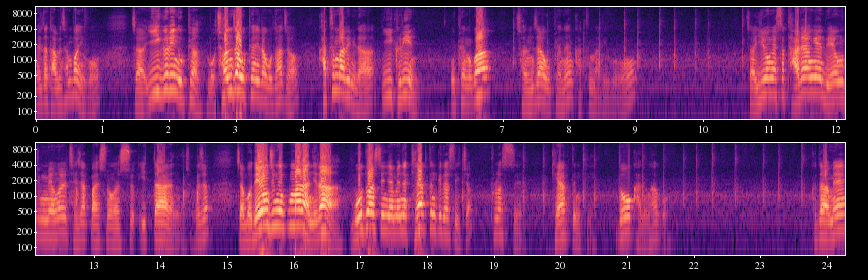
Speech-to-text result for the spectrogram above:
일단 답은 3번이고 자, 이 그린 우편, 뭐 전자 우편이라고도 하죠. 같은 말입니다. 이 그린 우편과 전자 우편은 같은 말이고 자, 이용해서 다량의 내용 증명을 제작 발송할 수 있다라는 거죠. 그죠? 자, 뭐 내용 증명뿐만 아니라 뭐도 할수 있냐면은 계약 등기도 할 수 있죠. 플러스 계약 등기도 가능하고. 그다음에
